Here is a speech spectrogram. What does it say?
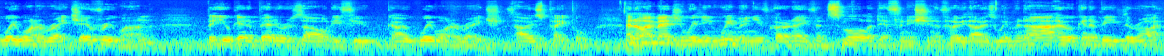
we want to reach everyone," but you'll get a better result if you go, "We want to reach those people." And I imagine within women, you've got an even smaller definition of who those women are, who are going to be the right.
